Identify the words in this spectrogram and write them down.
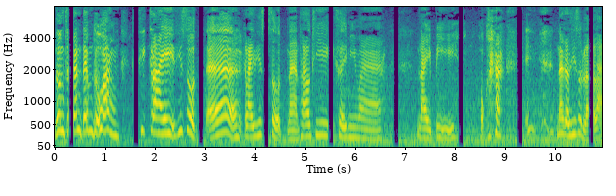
ดวงจันทร์เต็มดวง ที่ไกลที่สุด เออ ไกลที่สุดนะ เท่าที่เคยมีมาในปีหกห้าน่าจะที่สุดแล้วล่ะ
